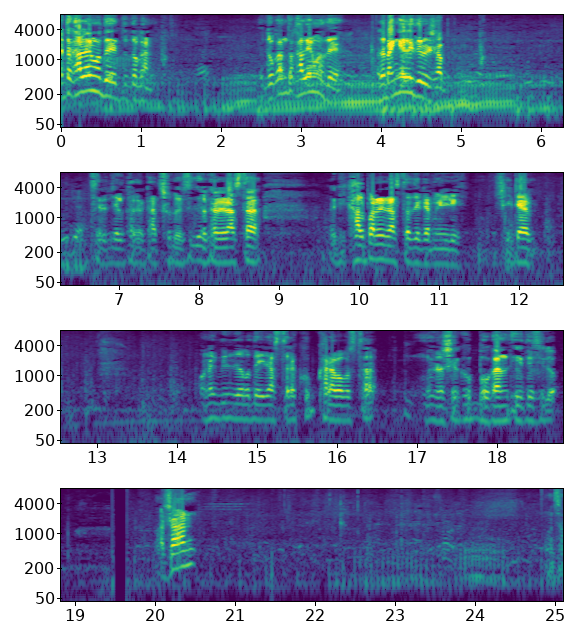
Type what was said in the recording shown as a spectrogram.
এত খালের মধ্যে দোকান। দোকান তো খালের মধ্যে। বেঙ্গালি দেবে সব। জেল খালের কাজ শুরু হয়েছে। জেলখালের রাস্তা, আর কি খালপাড়ের রাস্তা যেটা মেনলি সেটার অনেকদিন যাবত এই রাস্তাটা খুব খারাপ অবস্থা। মানুষের খুব ভোগান্তি হইতেছিল। আসান? আচ্ছা।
